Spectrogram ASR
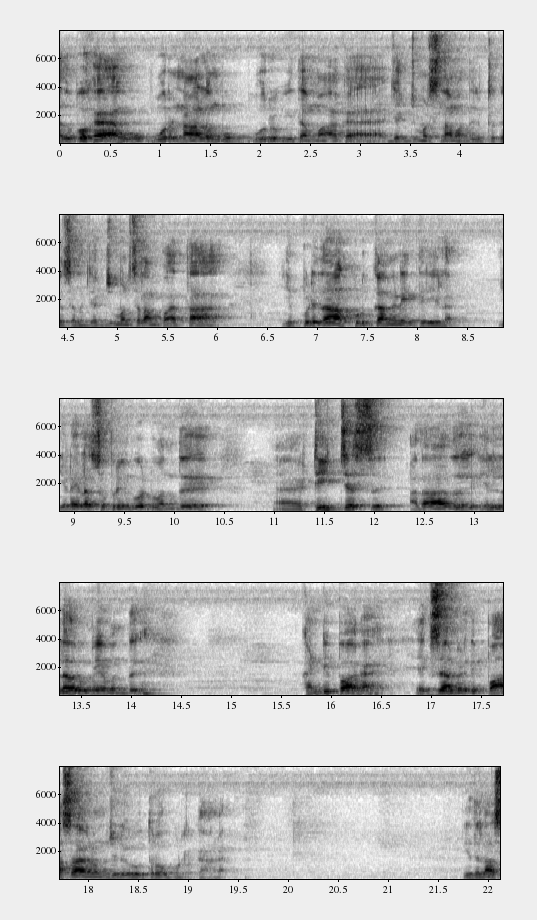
அதுபோக ஒவ்வொரு நாளும் ஒவ்வொரு விதமாக ஜட்ஜ்மெண்ட்ஸ்லாம் வந்துக்கிட்டு இருக்கு. சில ஜட்ஜ்மெண்ட்ஸ் எல்லாம் பார்த்தா எப்படி தான் கொடுக்காங்கன்னே தெரியல. இடையில சுப்ரீம் கோர்ட் வந்து டீச்சர்ஸு அதாவது எல்லோருமே வந்து கண்டிப்பாக எக்ஸாம் எழுதி பாஸ் ஆகணும்னு சொல்லி ஒரு உத்தரவு போட்டிருக்காங்க. இதெல்லாம்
